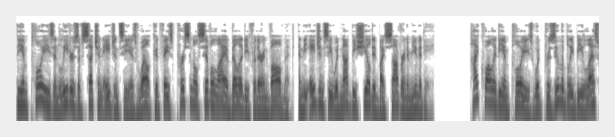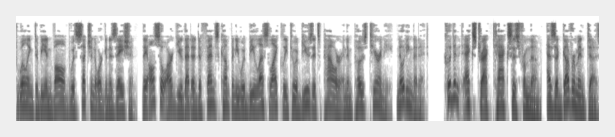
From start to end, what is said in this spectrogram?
The employees and leaders of such an agency as well could face personal civil liability for their involvement, and the agency would not be shielded by sovereign immunity. High-quality employees would presumably be less willing to be involved with such an organization. They also argue that a defense company would be less likely to abuse its power and impose tyranny, noting that it couldn't extract taxes from them, as a government does,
